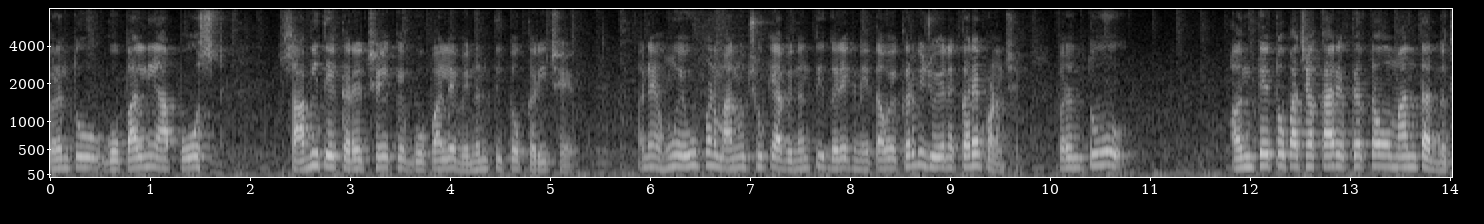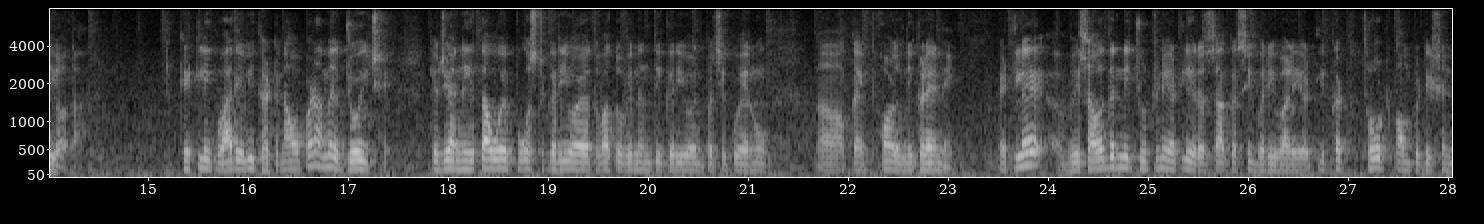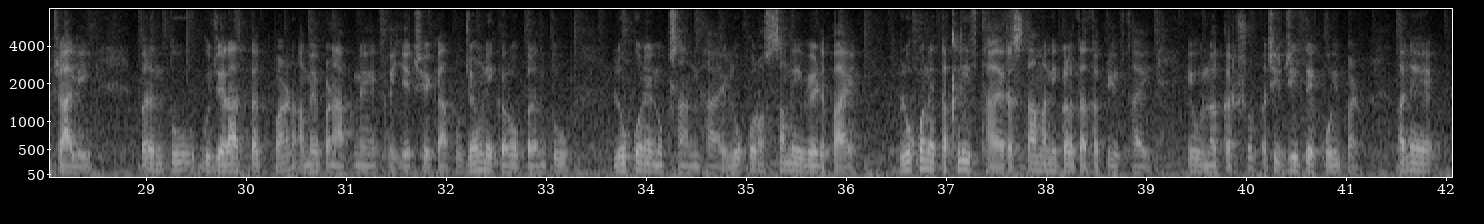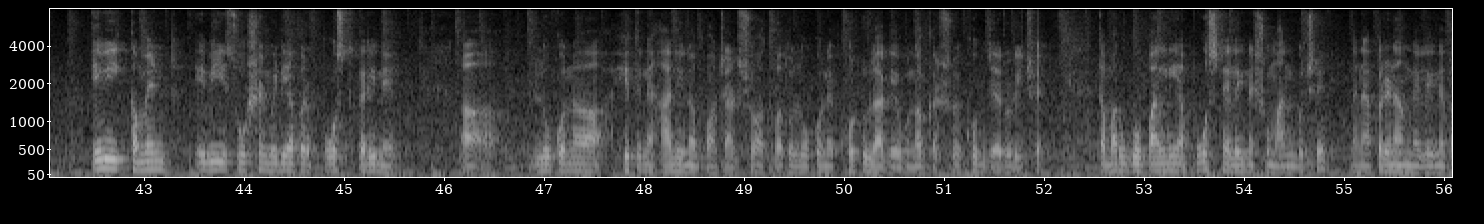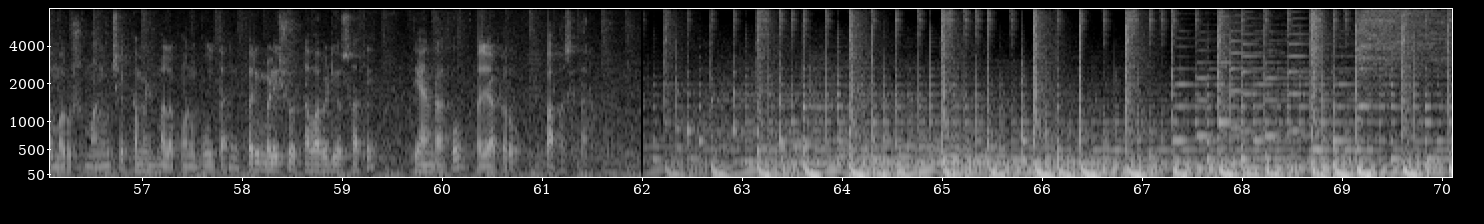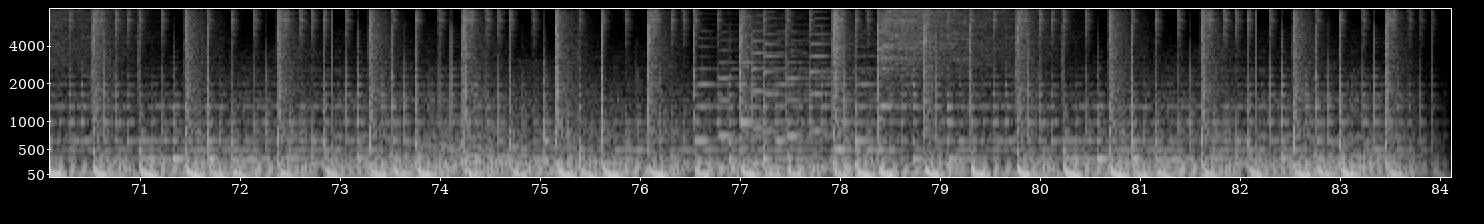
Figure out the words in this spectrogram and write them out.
પરંતુ ગોપાલની આ પોસ્ટ સાબિત એ કરે છે કે ગોપાલે વિનંતી તો કરી છે. અને હું એવું પણ માનું છું કે આ વિનંતી દરેક નેતાઓએ કરવી જોઈએ અને કરે પણ છે. પરંતુ અંતે તો પાછા કાર્યકર્તાઓ માનતા જ નથી હોતા. કેટલીક વાર એવી ઘટનાઓ પણ અમે જોઈ છે કે જ્યાં નેતાઓએ પોસ્ટ કરી હોય અથવા તો વિનંતી કરી હોય અને પછી કોઈ એનું કંઈ ફળ નીકળે નહીં. એટલે વિસાવદરની ચૂંટણી એટલી રસાકસી ભરીવાળી એટલી કટ થ્રોટ કોમ્પિટિશન ચાલી પરંતુ ગુજરાત તક પણ અમે પણ આપને કહીએ છીએ કે આપ ઉજવણી કરો, પરંતુ લોકોને નુકસાન થાય, લોકોનો સમય વેડફાય લોકોને તકલીફ થાય, રસ્તામાં નીકળતા તકલીફ થાય, એવું ન કરશો. પછી જીતે કોઈ પણ. અને એવી કમેન્ટ, એવી સોશિયલ મીડિયા પર પોસ્ટ કરીને લોકોના હિતને હાનિ ન પહોંચાડશો અથવા તો લોકોને ખોટું લાગે એવું ન કરશો. એ ખૂબ જરૂરી છે. તમારું ગોપાલની આ પોસ્ટને લઈને શું માનવું છે અને આ પરિણામને લઈને તમારું શું માનવું છે કમેન્ટમાં લખવાનું ભૂલતા નહીં. ફરી મળીશું એક નવા વીડિયો સાથે. ધ્યાન રાખો, મજા કરો. બાપા સીતારામ.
